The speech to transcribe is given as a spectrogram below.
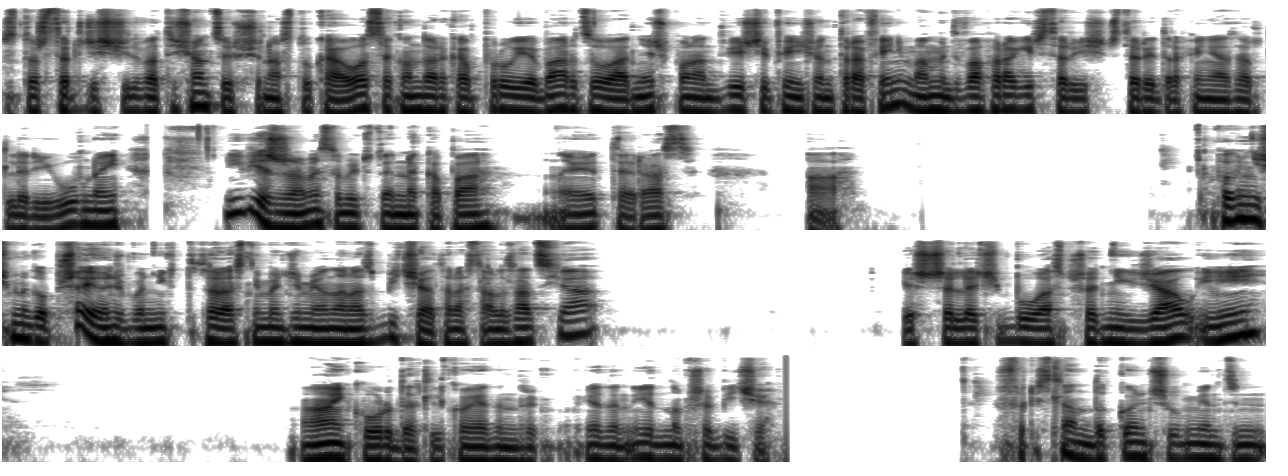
142 tysiące już się nastukało. Sekundarka pruje bardzo ładnie, już ponad 250 trafień. Mamy dwa fragi, 44 trafienia z artylerii głównej i wjeżdżamy sobie tutaj na kapa e, teraz A. Powinniśmy go przejąć, bo nikt teraz nie będzie miał na nas bicia. Teraz Alzacja. Jeszcze leci buła z przednich dział i... Aj kurde, tylko jeden, jeden, jedno przebicie. Friesland dokończył między,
